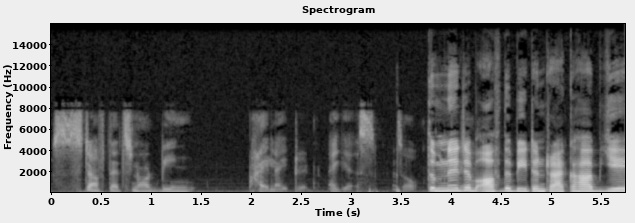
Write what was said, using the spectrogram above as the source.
stuff that's not being highlighted i guess. So तुमने जब ऑफ़ द बीटन ट्रैक कहा अब ये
